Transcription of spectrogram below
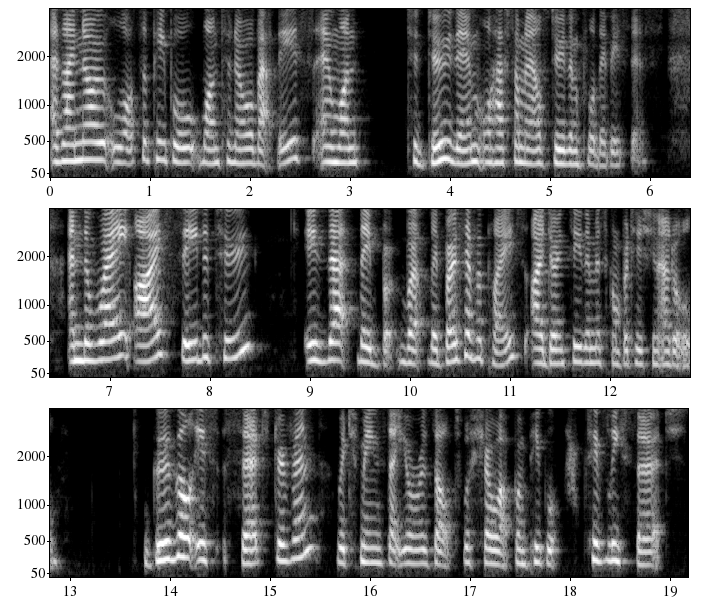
as I know lots of people want to know about this and want to do them or have someone else do them for their business. And the way I see the two is that they well, they both have a place. I don't see them as competition at all. Google is search driven, which means that your results will show up when people actively search,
